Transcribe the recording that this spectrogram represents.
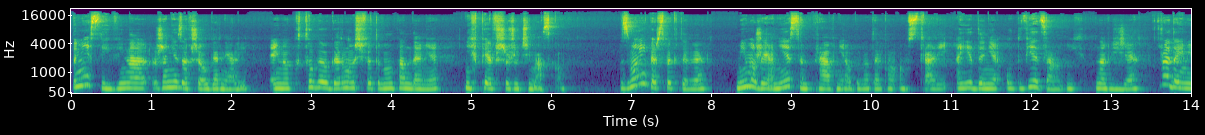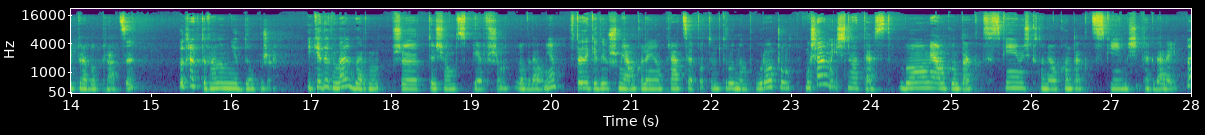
To nie jest ich wina, że nie zawsze ogarniali. Ej no, kto by ogarnął światową pandemię, niech pierwszy rzuci maską. Z mojej perspektywy, mimo że ja nie jestem prawnie obywatelką Australii, a jedynie odwiedzam ich na wizie, która daje mi prawo pracy, potraktowano mnie dobrze. I kiedy w Melbourne przy 1001 lockdownie, wtedy kiedy już miałam kolejną pracę po tym trudnym półroczu, musiałam iść na test, bo miałam kontakt z kimś, kto miał kontakt z kimś i tak dalej. No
